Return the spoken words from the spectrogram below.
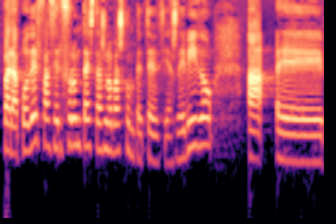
para poder facer fronte a estas novas competencias, debido a eh,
